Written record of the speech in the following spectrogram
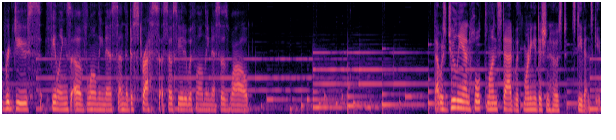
reduce feelings of loneliness and the distress associated with loneliness as well. That was Julianne Holt Lunstad with Morning Edition host Steve Inskeep.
